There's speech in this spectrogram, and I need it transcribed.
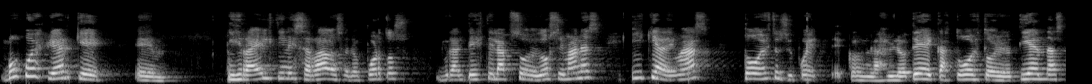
vos podés creer que eh, Israel tiene cerrados aeropuertos durante este lapso de dos semanas y que además todo esto se puede, eh, con las bibliotecas, todo esto de las tiendas,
